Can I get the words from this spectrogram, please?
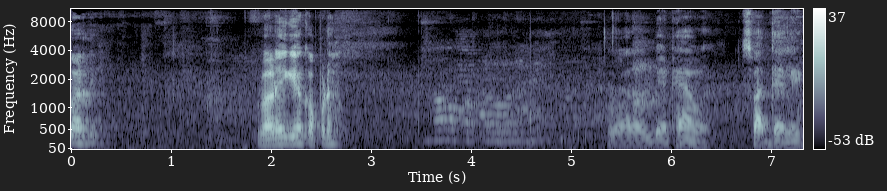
આરતી વળી ગયો કપડો. યાર બેઠા હવે સ્વાધ્યાય લઈ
